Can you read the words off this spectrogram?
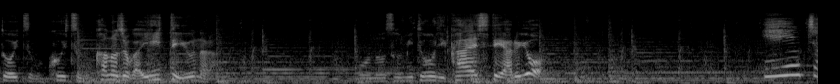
どいつもこいつも彼女がいいって言うなら。お望み通り返してやるよ。委員長。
